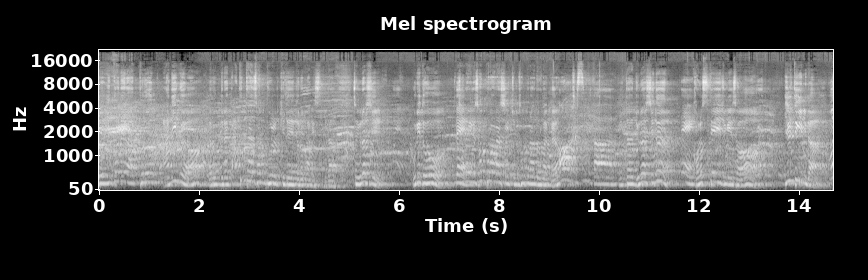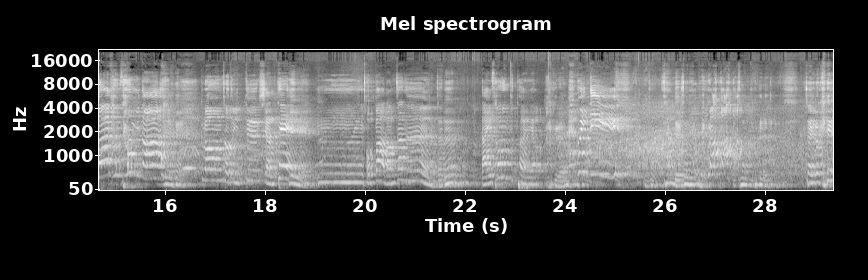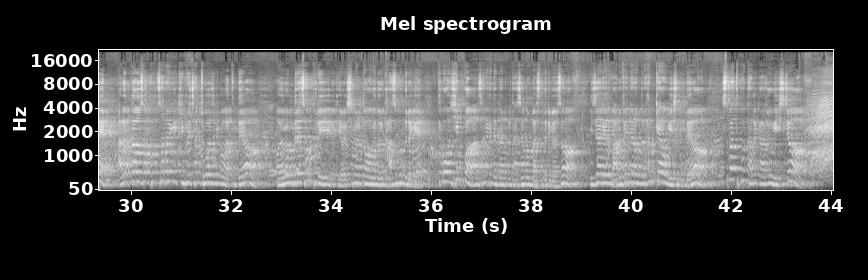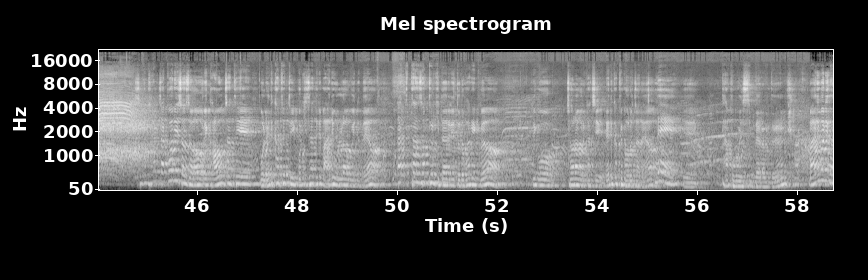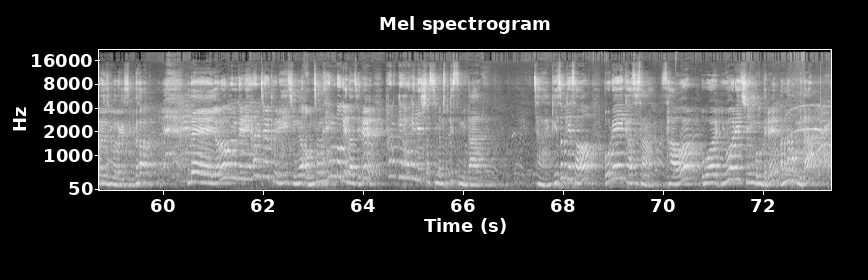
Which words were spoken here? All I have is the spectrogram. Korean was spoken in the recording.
네, 인터넷 악플은 아니고요. 여러분들의 따뜻한 선풀 기대하도록 하겠습니다. 자, 유라 씨. 우리도 네. 서로에게 선풀 하나씩 좀 선물하도록 할까요? 어, 좋습니다. 일단 유라 씨는 네. 걸스데이 중에서 1등입니다. 와, 감사합니다. 예. 그럼 저도 이특 씨한테 예. 음, 오빠 남자는 남자는 나이 서른부터예요. 아, 그래요? 화이팅! 3, 4살인데. 감사합니다. 자 이렇게 아름다운 선물 서로에게 기분이 참 좋아지는 것 같은데요. 어, 여러분들의 선물이 이렇게 열심히 활동하고 있는 가수분들에게 뜨거운 힘과 사랑이 된다는 걸 다시 한번 말씀드리면서 이 자리에도 많은 팬 여러분들 함께하고 계시는데요. 스마트폰 다들 가지고 계시죠? 지금 살짝 꺼내셔서 우리 가온 차트에 뭐 레드 카펫도 있고 기사들이 많이 올라오고 있는데요. 따뜻한 선물 기다리도록 하겠고요. 그리고 저랑 우리 같이 레드 카펫 걸었잖아요. 네. 예, 다 보고 있습니다, 여러분들. 많이 많이 달아주시기 바라겠습니다. 네, 여러분들이 한 줄 글이 주는 엄청난 행복 에너지를 함께 확인해 주셨으면 좋겠습니다. 자, 계속해서 올해의 가수상 4월, 5월, 6월의 주인공들을 만나봅니다.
